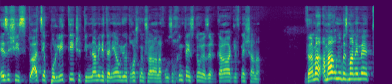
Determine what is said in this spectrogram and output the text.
איזושהי סיטואציה פוליטית שתמנע מנתניהו להיות ראש ממשלה. אנחנו זוכרים את ההיסטוריה, זה קרה רק לפני שנה. ואמרנו בזמן אמת,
